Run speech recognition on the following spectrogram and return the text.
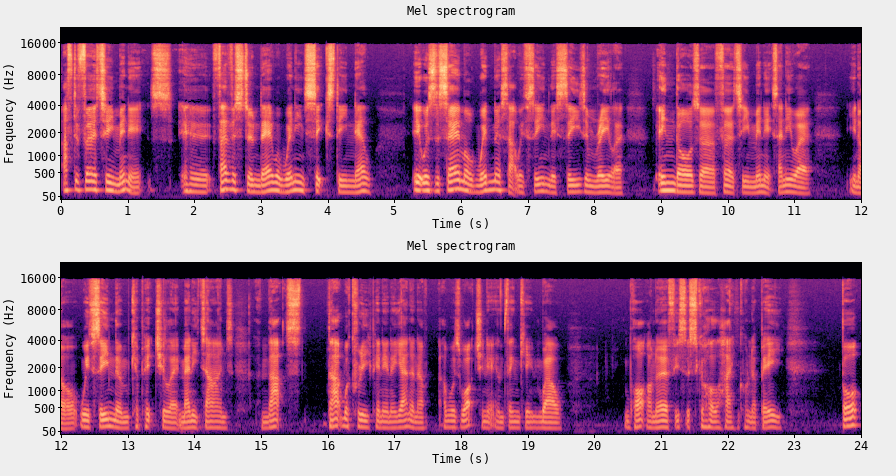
after thirteen minutes, uh, Featherstone they were winning sixteen 0 It was the same old Widnes that we've seen this season, really in those uh, 13 minutes anyway, you know, we've seen them capitulate many times, and that's that were creeping in again. And I, I was watching it and thinking, well, what on earth is the scoreline going to be? But,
